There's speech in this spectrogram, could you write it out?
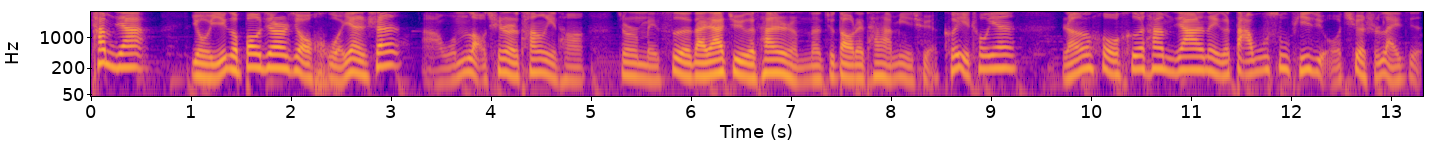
他们家有一个包间儿叫火焰山啊，我们老去那儿趟一趟，就是每次大家聚个餐什么的，就到这榻榻米去，可以抽烟，然后喝他们家的那个大乌苏啤酒，确实来劲。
